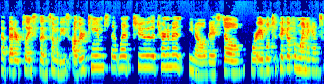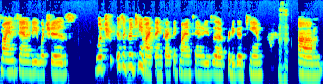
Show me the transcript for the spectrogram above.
a better place than some of these other teams that went to the tournament. You know, they still were able to pick up a win against My Insanity, which is which is a good team. I think. I think My Insanity is a pretty good team. Mm-hmm. Um,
